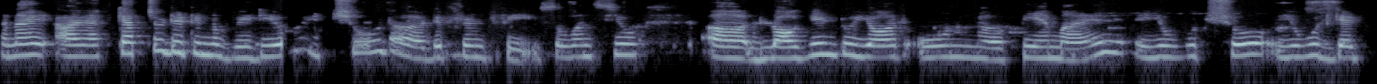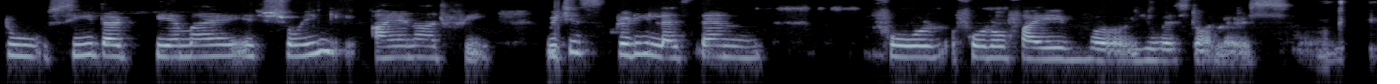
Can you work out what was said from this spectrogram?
and I, I have captured it in a video. It showed a different fee. So once you uh, log into your own uh, PMI, you would show, you would get to see that PMI is showing INR fee, which is pretty less than four four or five uh, US dollars. Okay.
